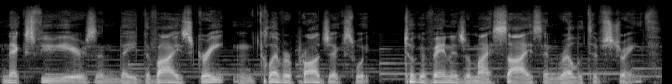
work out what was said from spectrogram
next few years, and they devised great and clever projects which took advantage of my size and relative strength.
